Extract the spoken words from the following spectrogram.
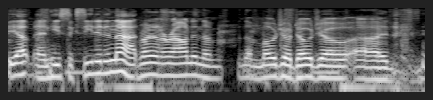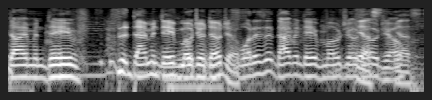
yep. And he succeeded in that. Running around in the the Mojo Dojo, uh, Diamond Dave. The Diamond Dave Mojo Dojo. What is it? Diamond Dave Mojo yes. Dojo. Yes.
